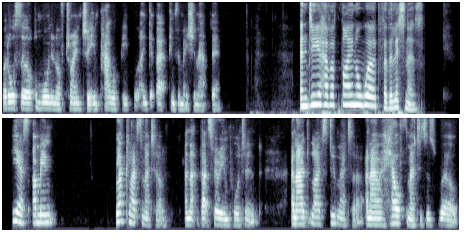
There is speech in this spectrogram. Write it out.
but also a morning of trying to empower people and get that information out there. And do you have a final word for the listeners? Yes, I mean, Black Lives Matter, and that, that's very important. And our lives do matter, and our health matters as well.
